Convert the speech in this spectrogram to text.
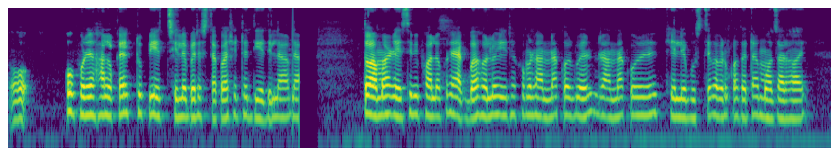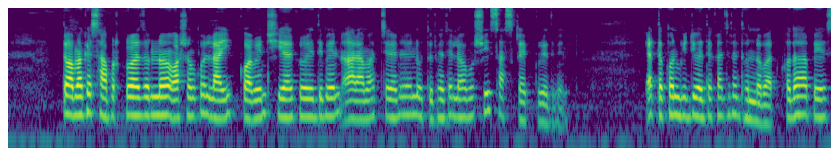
ও, ওপরে হালকা একটু পেঁয়াজ ছিল বেরেস্তা করা সেটা দিয়ে দিলাম। তো আমার রেসিপি ফলো করে একবার হলো এরকম রান্না করবেন। রান্না করে খেলে বুঝতে পারবেন কতটা মজার হয়। তো আমাকে সাপোর্ট করার জন্য অসংখ্য লাইক কমেন্ট শেয়ার করে দেবেন। আর আমার চ্যানেলে নতুন হয়ে অবশ্যই সাবস্ক্রাইব করে দেবেন। এতক্ষণ ভিডিও দেখার জন্য ধন্যবাদ। খোদা হাফেজ।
